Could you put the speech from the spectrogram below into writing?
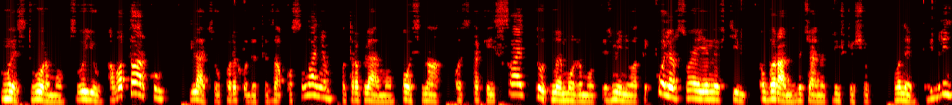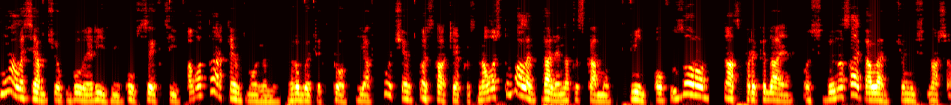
ми створимо свою аватарку. Для цього переходити за посиланням, потрапляємо ось на ось такий сайт. Тут ми можемо змінювати колір своєї NFT. Обираємо, звичайно, трішки, щоб вони відрізнялися, щоб були різні у всіх ці аватарки. Можемо зробити хто як хоче. Ось так якось налаштували. Далі натискаємо Min of Zoro. Нас перекидає ось сюди на сайт, але чомусь наша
